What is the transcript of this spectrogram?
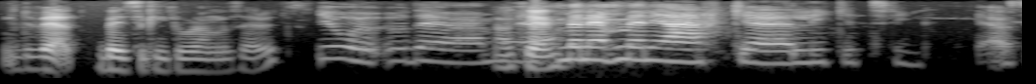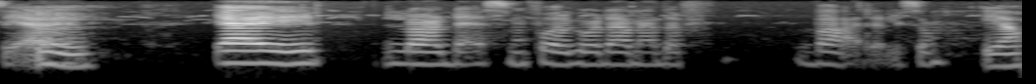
Du vet basically ikke hvordan det ser ut? Jo, jo, det gjør jeg. Men, okay. jeg, men, jeg, men jeg er ikke like trygg. Altså, jeg, Mm. jeg lar det som foregår der nede, være, liksom. Ja.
